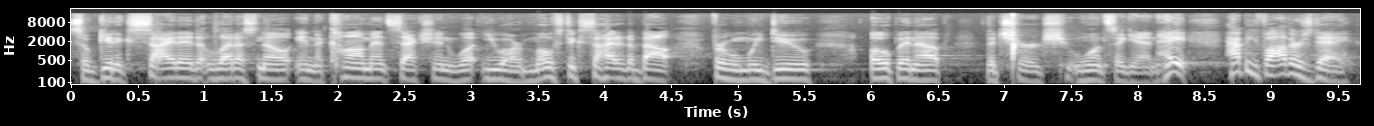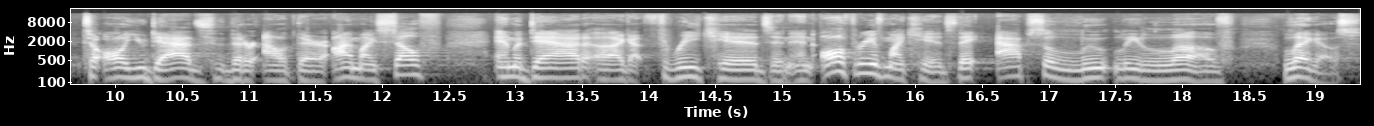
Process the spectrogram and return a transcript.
So get excited. Let us know in the comment section what you are most excited about for when we do open up the church once again. Hey, happy Father's Day to all you dads that are out there. I myself am a dad. Uh, I got three kids, and, and all three of my kids, they absolutely love Legos.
